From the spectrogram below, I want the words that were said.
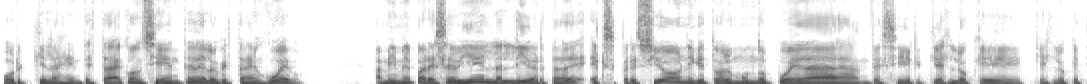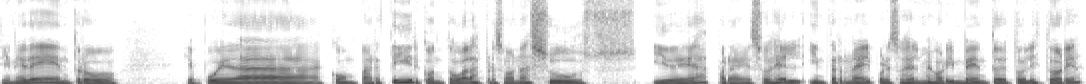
porque la gente estaba consciente de lo que está en juego. A mí me parece bien la libertad de expresión y que todo el mundo pueda decir qué es lo que, qué es lo que tiene dentro, que pueda compartir con todas las personas sus ideas. Para eso es el Internet y por eso es el mejor invento de toda la historia.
